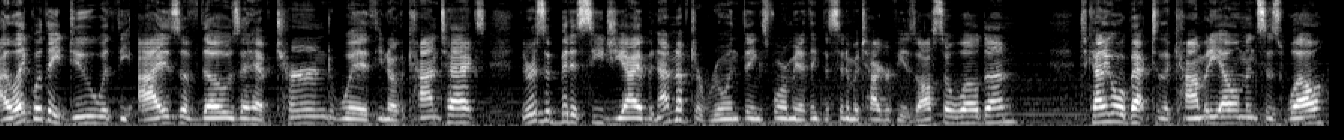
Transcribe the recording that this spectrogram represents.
I like what they do with the eyes of those that have turned with, you know, the contacts. There is a bit of CGI, but not enough to ruin things for me. I think the cinematography is also well done. To kind of go back to the comedy elements as well,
